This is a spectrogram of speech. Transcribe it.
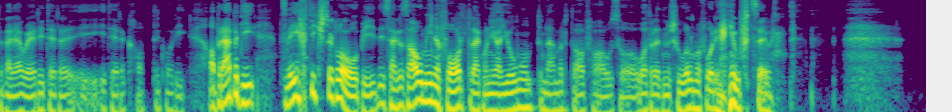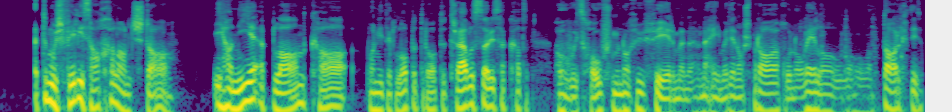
dann wäre ich auch eher in dieser, in dieser Kategorie. Aber eben die, das Wichtigste, glaube ich, ich sage das auch in meinen Vorträgen, die ich an Jungunternehmer darf, also, oder in der Schule, die vorher aufzählt. du musst viele Sachen stehen. Ich hatte nie einen Plan, gehabt, wo ich den Globetrotter Travel Service hatte, oh, jetzt kaufen wir noch fünf Firmen. Und dann haben wir ja noch Sprache und noch Velo und noch Antarktis.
